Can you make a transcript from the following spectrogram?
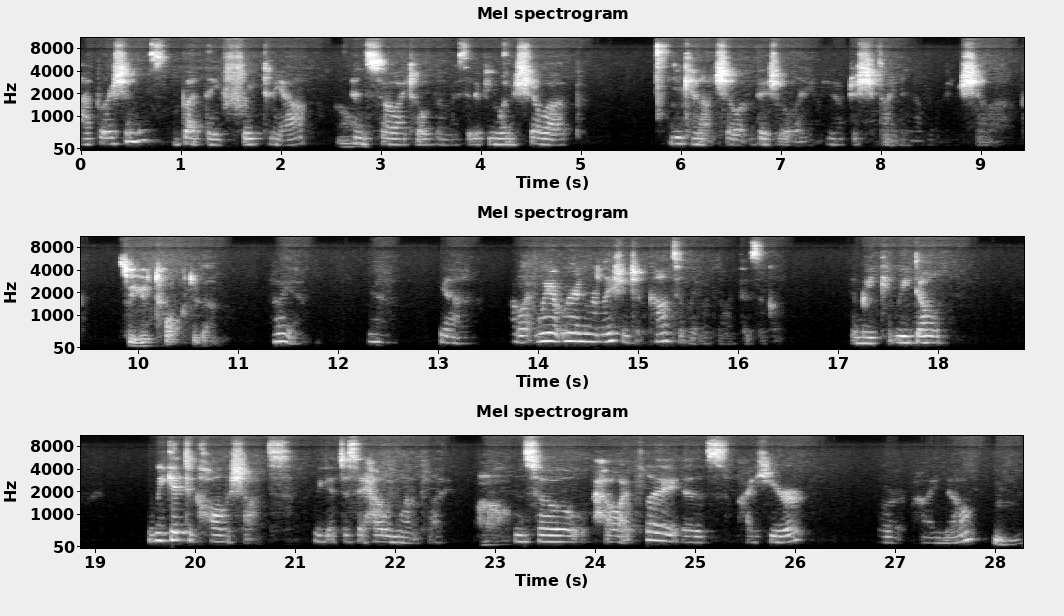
apparitions, but they freaked me out. Oh. And so I told them, I said, if you want to show up, you cannot show up visually. You have to find another way to show up. So you talk to them. Oh, yeah. Yeah. Yeah. We're, we're in relationship constantly with non physical. And we, can- we don't, we get to call the shots. We get to say how we want to play. Oh. And so how I play is I hear or I know Mhm.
